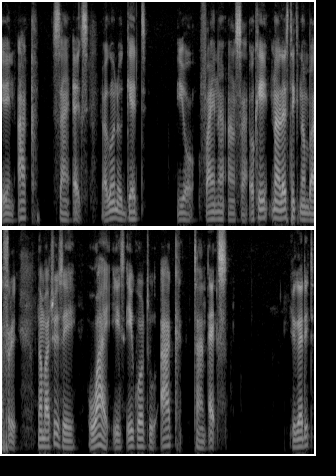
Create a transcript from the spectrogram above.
in arc sine x. You are going to get your final answer. Okay, now let's take number three. Number three say y is equal to arc tan x. You get it?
